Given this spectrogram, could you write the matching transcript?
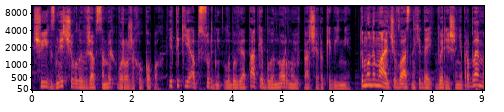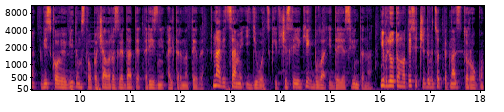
що їх знищували вже в самих ворожих окопах. І такі абсурдні лобові атаки були нормою в перші роки війни. Тому, не маючи власних ідей вирішення проблеми, військове відомство почало розглядати різні альтернативи, навіть самі ідіотські, в числі яких була ідея Свінтона. І в лютому 1915 року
